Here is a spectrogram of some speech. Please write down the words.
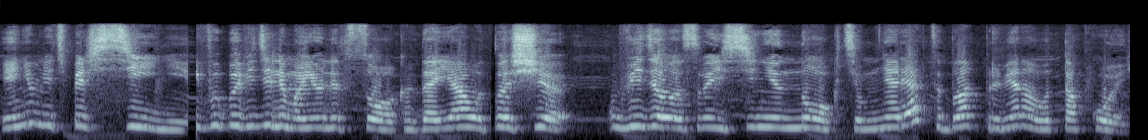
и они у меня теперь синие. И вы бы видели мое лицо, когда я вот вообще увидела свои синие ногти. У меня реакция была примерно вот такой.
